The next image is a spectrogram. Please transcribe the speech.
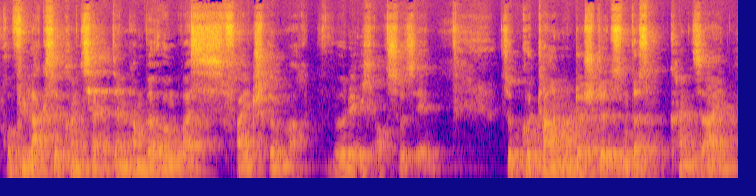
Prophylaxe-Konzept, dann haben wir irgendwas falsch gemacht, würde ich auch so sehen. Subkutan unterstützen, das kann sein.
